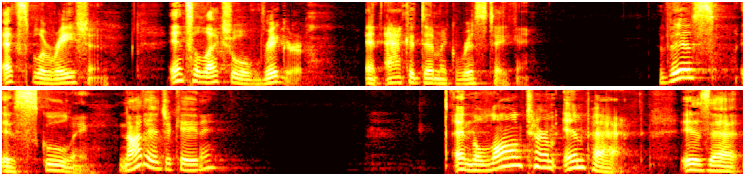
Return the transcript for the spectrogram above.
exploration, intellectual rigor, and academic risk taking. This is schooling, not educating. And the long term impact is that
